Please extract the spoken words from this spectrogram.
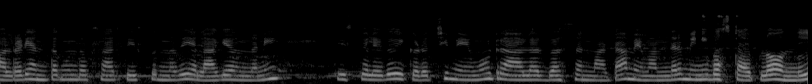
ఆల్రెడీ అంతకుముందు ఒకసారి తీసుకున్నది అలాగే ఉందని తీసుకోలేదు. ఇక్కడ వచ్చి మేము ట్రావెలర్ బస్ అనమాట మేమందరం మినీ బస్ టైప్లో ఉంది.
